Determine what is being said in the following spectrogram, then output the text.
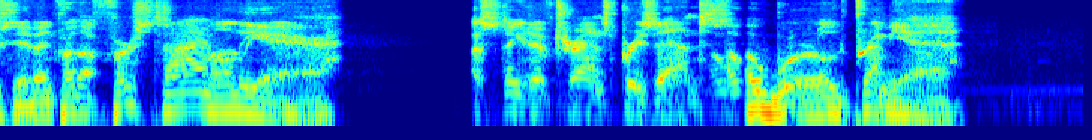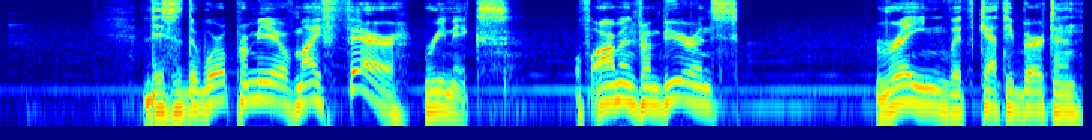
Exclusive and for the first time on the air. A State of Trance presents a world premiere. This is the world premiere of my Fair remix of Armin van Buuren's Rain with Cathy Burton.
